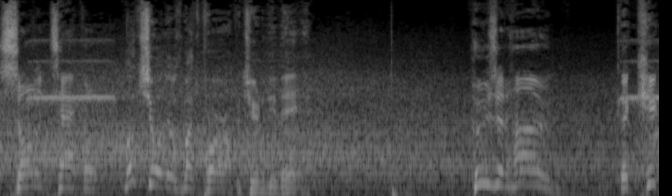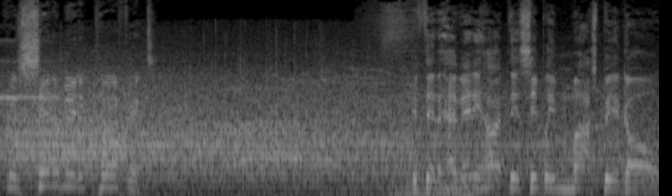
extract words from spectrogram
Solid tackle. Not sure there was much prior opportunity there. Who's at home? The kick was centimetre perfect. If they're to have any hope, there simply must be a goal.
